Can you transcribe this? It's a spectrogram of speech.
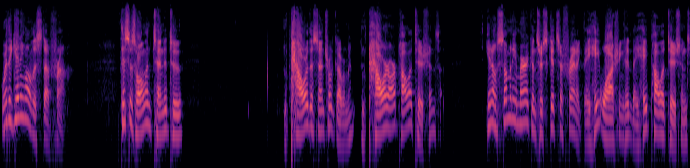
Where are they getting all this stuff from? This is all intended to empower the central government, empower our politicians, you know, so many Americans are schizophrenic. They hate Washington, they hate politicians,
